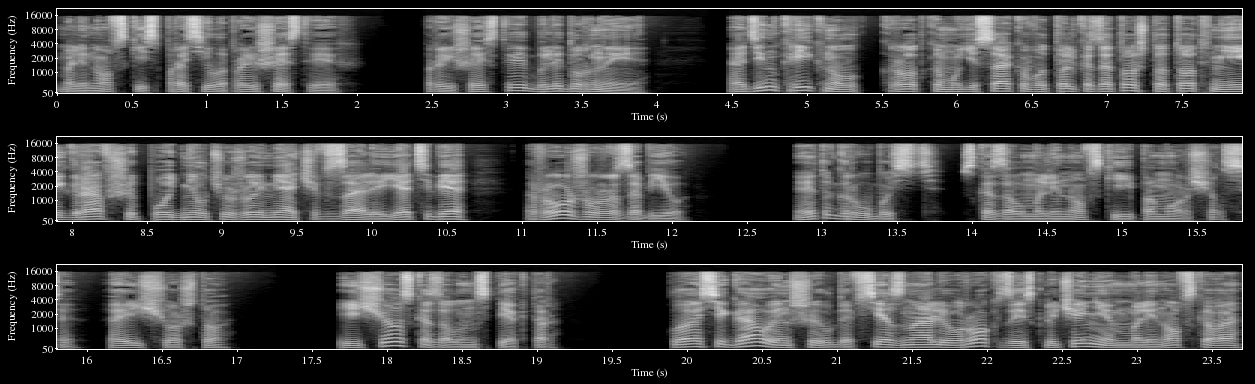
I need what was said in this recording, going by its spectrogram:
Малиновский спросил о происшествиях. Происшествия были дурные. Один крикнул кроткому Ясакову только за то, что тот, не игравший, поднял чужой мяч в зале. «Я тебе рожу разобью». «Это грубость», — сказал Малиновский и поморщился. «А еще что?» «Еще», — сказал инспектор. «В классе Гауэншилда все знали урок, за исключением Малиновского».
